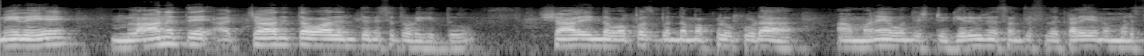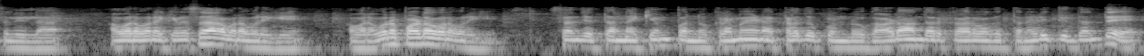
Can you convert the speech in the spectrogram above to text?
ಮೇಲೆಯೇ ಮ್ಲಾನತೆ ಆಚ್ಛಾದಿತವಾದಂತೆನಿಸತೊಡಗಿತ್ತು ಶಾಲೆಯಿಂದ ವಾಪಸ್ ಬಂದ ಮಕ್ಕಳು ಕೂಡ ಆ ಮನೆಯ ಒಂದಿಷ್ಟು ಗೆಲುವಿನ ಸಂತಸದ ಕಳೆಯನ್ನು ಮೂಡಿಸಲಿಲ್ಲ. ಅವರವರ ಕೆಲಸ ಅವರವರಿಗೆ, ಅವರವರ ಪಾಡು ಅವರವರಿಗೆ. ಸಂಜೆ ತನ್ನ ಕೆಂಪನ್ನು ಕ್ರಮೇಣ ಕಳೆದುಕೊಂಡು ಗಾಢಾಂಧಕಾರವಾಗುತ್ತಾ ನಡೀತಿದ್ದಂತೆ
